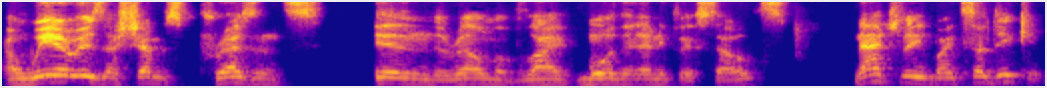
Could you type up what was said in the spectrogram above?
And where is Hashem's presence in the realm of life more than any place else? Naturally, by tzaddikim.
